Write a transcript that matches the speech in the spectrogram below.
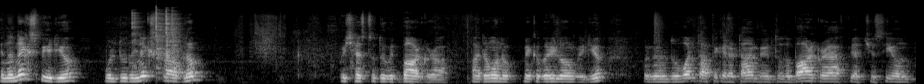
In the next video, we'll do the next problem which has to do with bar graph. I don't want to make a very long video. We're going to do one topic at a time. We'll do the bar graph that you see on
